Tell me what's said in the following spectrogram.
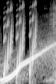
What?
